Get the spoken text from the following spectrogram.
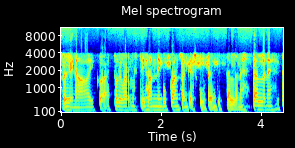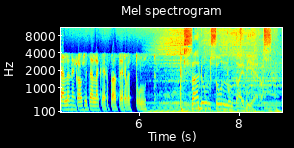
pöhinää aikaa. Että oli varmasti ihan niin kuin kansankeskuuteenkin tällainen, tällainen, tällainen kausi tällä kertaa tervetullut. Sadun sunnuntai vieras.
